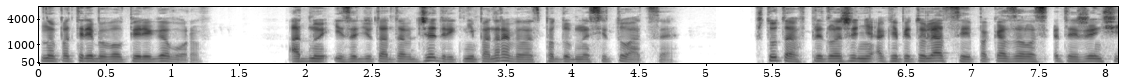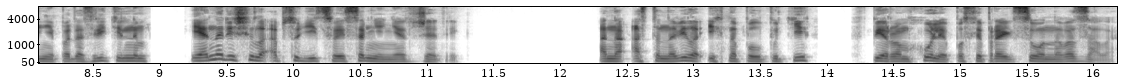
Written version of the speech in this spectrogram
но потребовал переговоров. Одной из адъютантов Джедрик не понравилась подобная ситуация. Что-то в предложении о капитуляции показалось этой женщине подозрительным, и она решила обсудить свои сомнения с Джедрик. Она остановила их на полпути в первом холле после проекционного зала.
